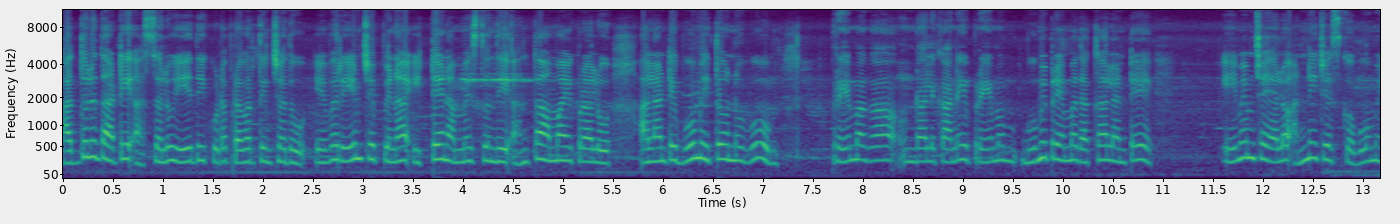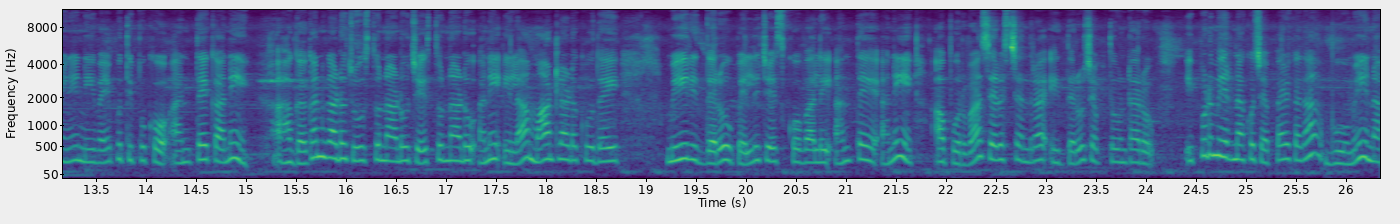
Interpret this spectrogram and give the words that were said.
హద్దులు దాటి అస్సలు ఏది కూడా ప్రవర్తించదు. ఎవరేం చెప్పినా ఇట్టే నమ్మేస్తుంది. అంత అమాయకురాలు. అలాంటి భూమితో నువ్వు ప్రేమగా ఉండాలి కానీ ప్రేమ భూమి ప్రేమ దక్కాలంటే ఏమేం చేయాలో అన్నీ చేసుకో భూమిని నీ వైపు తిప్పుకో. అంతేకాని ఆ గగన్ గాడు చూస్తున్నాడు చేస్తున్నాడు అని ఇలా మాట్లాడకూదై మీరిద్దరూ పెళ్ళి చేసుకోవాలి అంతే అని అపూర్వ శరశ్చంద్ర ఇద్దరూ చెప్తూ ఉంటారు. ఇప్పుడు మీరు నాకు చెప్పారు కదా భూమి నా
